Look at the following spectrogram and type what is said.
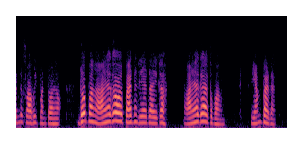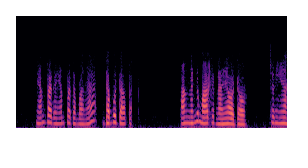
வந்து ப்ராஃபிட் பண்ணிட்டு வரணும். தோப்பாங்க அழகாக ஒரு பேட்டர்ன் கிரியேட் ஆகிருக்கா அழகாக இருக்குப்பாங்க M pattern M pattern M pattern பாங்க டபுள் டாப்பை அங்கேருந்து மார்க்கெட் நிறையா அவுட் சரிங்களா?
